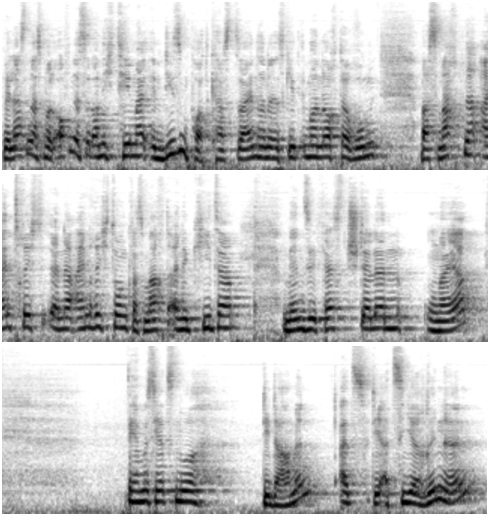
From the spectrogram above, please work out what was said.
wir lassen das mal offen, das wird auch nicht Thema in diesem Podcast sein, sondern es geht immer noch darum, was macht eine, Einricht eine Einrichtung, was macht eine Kita, wenn sie feststellen, naja, wir haben bis jetzt nur die Damen als die Erzieherinnen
